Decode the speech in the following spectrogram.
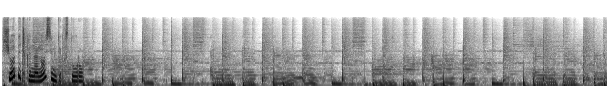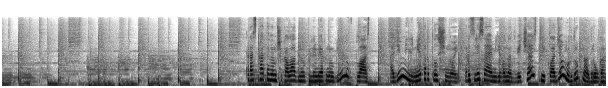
Щеточкой наносим текстуру. Раскатываем шоколадную полимерную глину в пласт 1 мм толщиной, разрезаем его на две части и кладем их друг на друга.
